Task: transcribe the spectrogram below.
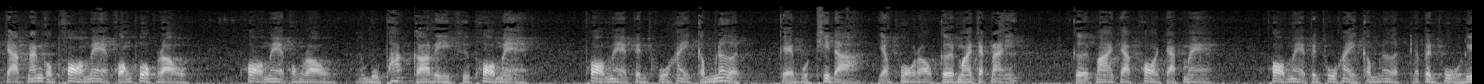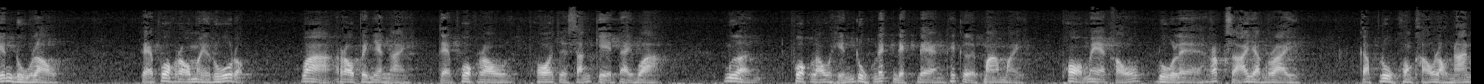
จากนั้นก็พ่อแม่ของพวกเรา พ่อแม่ของเราบุพการีคือพ่อแม่ พ่อแม่เป็นผู้ให้กำเนิด แก่บุตรธิดา อย่างพวกเราเกิดมาจากไหน เกิดมาจากพ่อจากแม่ พ่อแม่เป็นผู้ให้กำเนิด และเป็นผู้เลี้ยงดูเรา แต่พวกเราไม่รู้หรอกว่าเราเป็นยังไง แต่พวกเราพอจะสังเกตได้ว่า เมื่อพวกเราเห็นลูกเล็กเด็กแดงที่เกิดมาใหม่ พ่อแม่เขาดูแลรักษาอย่างไรกับลูกของเขาเหล่านั้น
